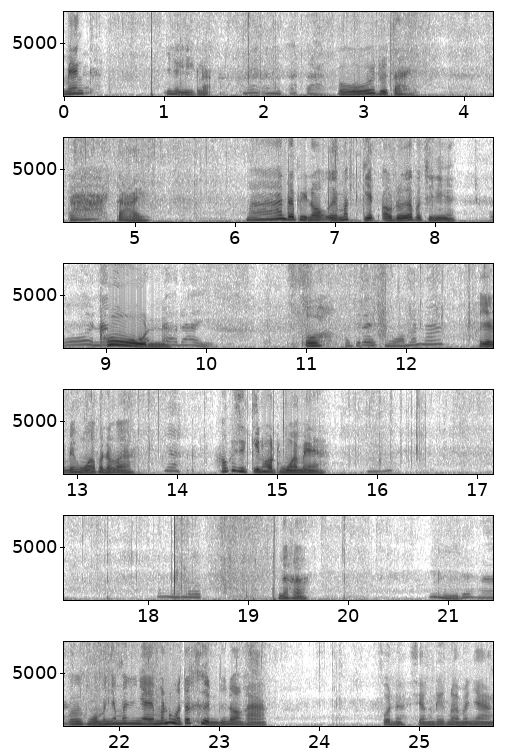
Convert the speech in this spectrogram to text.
แม่งอหยังอีกล่ะแม่งอันนี้กัดดากโอ้ยดูตาย ตายตายมาเด้อพี่น้องเอ้ยมาเก็บเอาเด้อปัจจุบันโอ้ยพูนน่ะน่ะได้โอ้เขาจะได้หัวมันนะ อยากได้หัวเพนนะวะเนี่ย เขาก็สิกินหอดหัวแม่มันมีเลิกเนี่ยค่ะ นี่หลีได้นะเออหัวมันยังมันใหญ่มันหัวตะขึ้นพี่น้องค่ะฝุ่นอะเสียงเด็กหน่อยมันยัง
